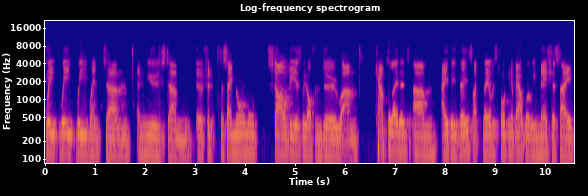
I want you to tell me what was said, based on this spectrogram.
we, we, we went um, and used, um, uh, for, for, say, normal style beers, we'd often do um, calculated um, ABVs, like Claire was talking about, where we measure, say,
